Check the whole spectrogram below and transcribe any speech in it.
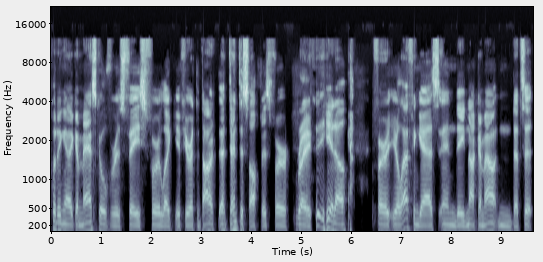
putting like a mask over his face for like if you're at the doc at dentist's office for Right. you know for your laughing gas and they knock him out and that's it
